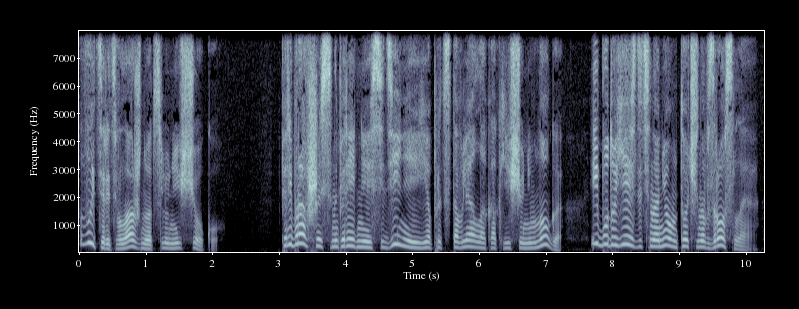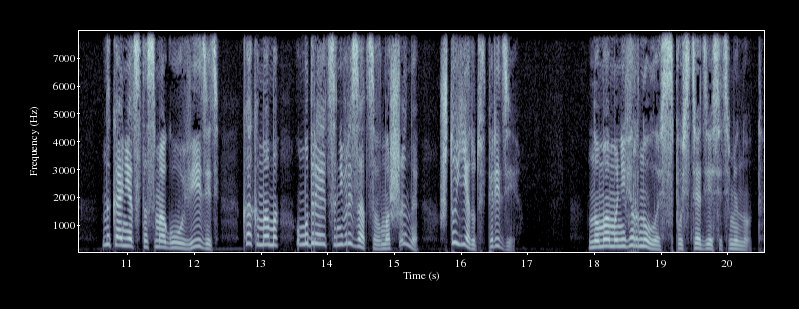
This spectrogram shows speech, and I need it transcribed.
вытереть влажную от слюней щеку. Перебравшись на переднее сиденье, я представляла, как еще немного, и буду ездить на нем точно взрослая. Наконец-то смогу увидеть, как мама умудряется не врезаться в машины, что едут впереди. Но мама не вернулась спустя десять минут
